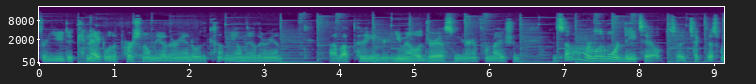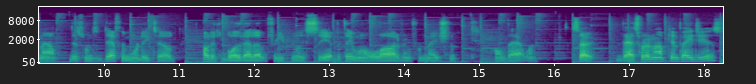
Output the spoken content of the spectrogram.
for you to connect with a person on the other end or the company on the other end uh, by putting in your email address and your information. And some of them are a little more detailed. So check this one out. This one's definitely more detailed. I would have to blow that up for you to really see it, but they want a lot of information on that one. So that's what an opt-in page is.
